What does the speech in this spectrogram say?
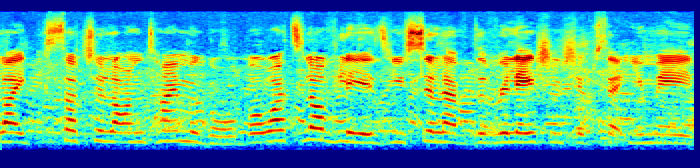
like such a long time ago. But what's lovely is you still have the relationships that you made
